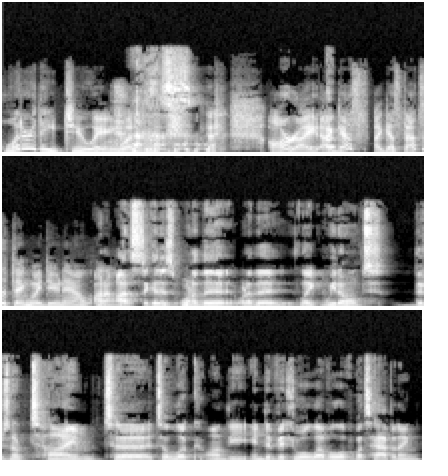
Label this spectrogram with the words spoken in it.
what are they doing? What that, all right, I guess I guess that's a thing we do now. Honestly, it is one of the one of the like we don't there's no time to to look on the individual level of what's happening,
